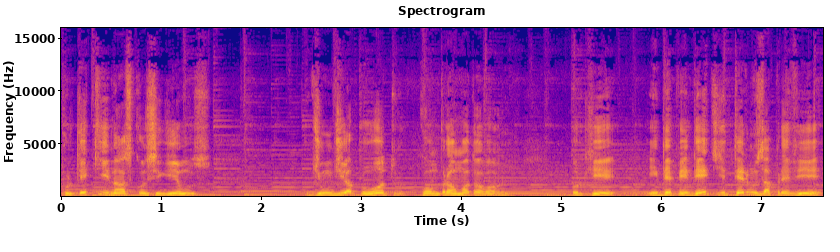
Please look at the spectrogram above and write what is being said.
Por que, que nós conseguimos, de um dia para o outro, comprar um motorhome? Porque, independente de termos a prever,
